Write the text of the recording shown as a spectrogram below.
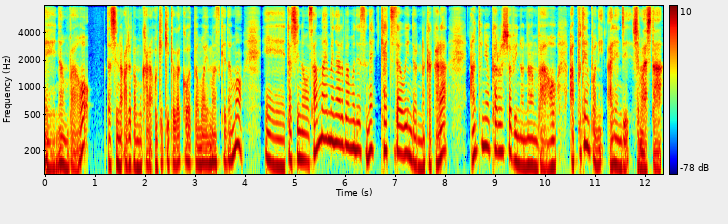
えー、ナンバーを私のアルバムからお聴きいただこうと思いますけども、えー、私の3枚目のアルバムですね、Catch the Wind の中からアントニオ・カロショビンのナンバーをアップテンポにアレンジしました。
